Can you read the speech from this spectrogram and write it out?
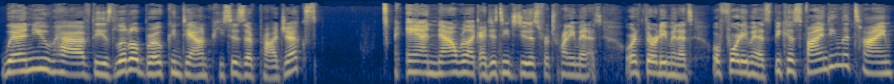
when you have these little broken down pieces of projects. And now we're like, I just need to do this for 20 minutes or 30 minutes or 40 minutes because finding the time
